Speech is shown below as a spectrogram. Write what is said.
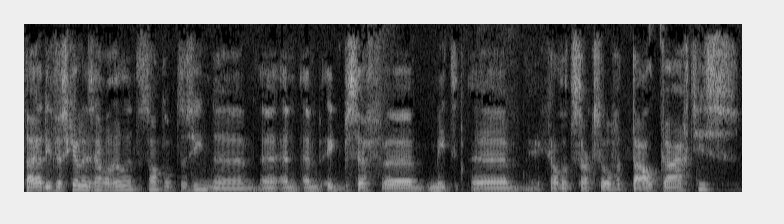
nou ja, die verschillen zijn wel heel interessant om te zien. Uh, en, en ik besef, Miet, ik had het straks over taalkaartjes.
